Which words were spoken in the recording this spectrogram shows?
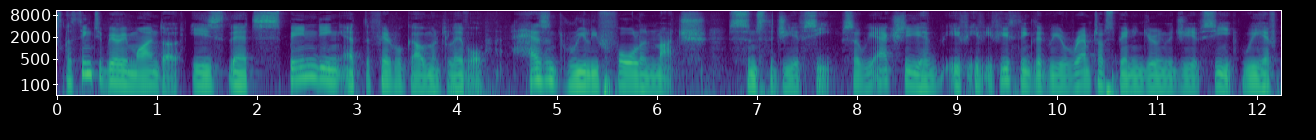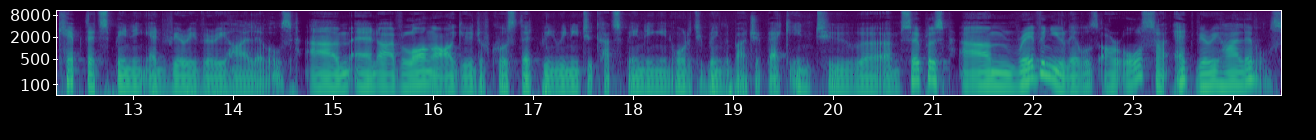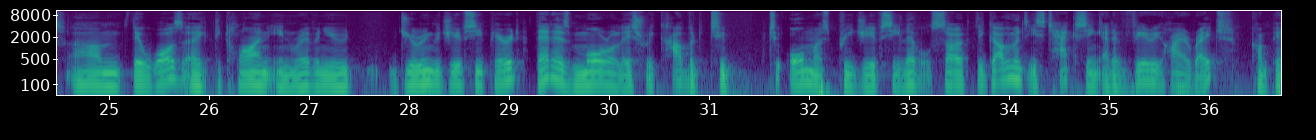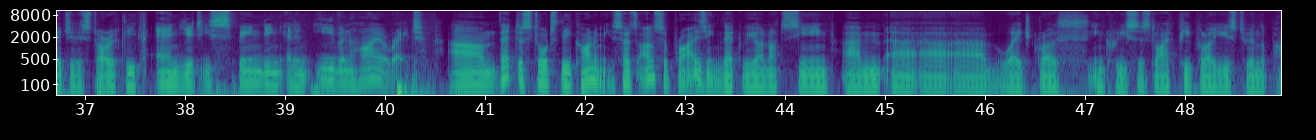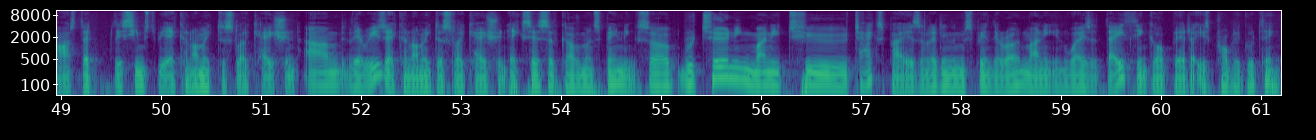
The thing to bear in mind, though, is that spending at the federal government level hasn't really fallen much since the GFC. So we actually have, if, if, if, you think that we ramped up spending during the GFC, we have kept that spending at very, very high levels. Um, and I've long argued, of course, that we, we need to cut spending in order to bring the budget back into uh, um, surplus. Um, revenue levels are also at very high levels. Um, there was a decline in revenue during the GFC period. That has more or less recovered to to almost pre GFC levels. So the government is taxing at a very high rate compared to historically, and yet is spending at an even higher rate. Um, that distorts the economy. So it's unsurprising that we are not seeing um, uh, uh, wage growth increases like people are used to in the past. That there seems to be economic dislocation. Um, there is economic dislocation, excessive government spending. So returning money to taxpayers and letting them spend their own money in ways that they think are better is probably a good thing.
